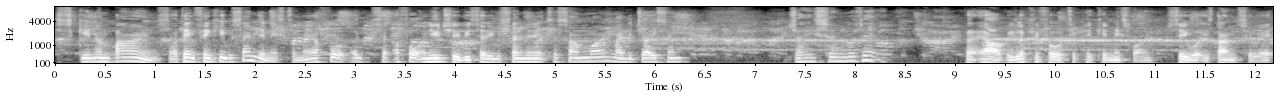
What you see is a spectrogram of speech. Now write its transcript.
Skin and Bones. I didn't think he was sending this to me. I thought I thought on YouTube he said he was sending it to someone, maybe Jason. Jason was it? But yeah, I'll be looking forward to picking this one. See what he's done to it.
